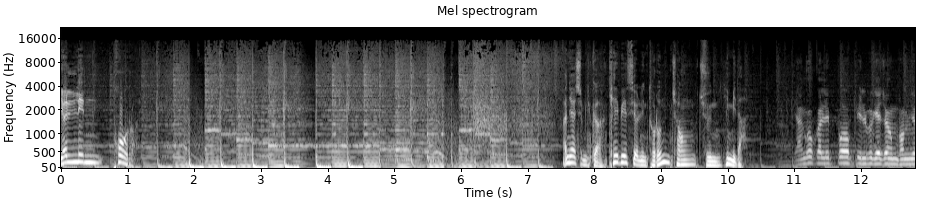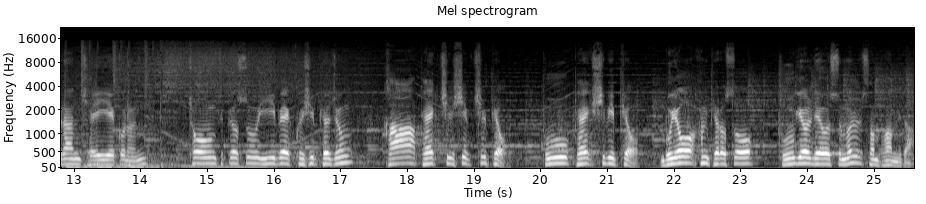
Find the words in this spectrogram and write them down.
열린 토론 안녕하십니까. KBS 열린 토론 정준희입니다. 양곡관리법 일부 개정 법률안 제2의 건은 총 득표수 290표 중 가 177표, 부 112표, 무효 1표로서 부결되었음을 선포합니다.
